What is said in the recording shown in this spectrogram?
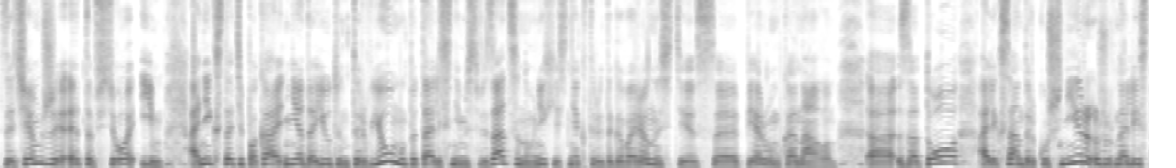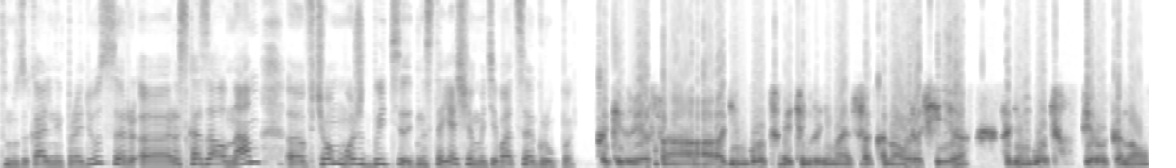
Зачем же это все им? Они, кстати, пока не дают интервью, мы пытались с ними связаться, но у них есть некоторые договоренности с э, Первым каналом. Э, зато Александр Кушнир, журналист, музыкальный продюсер, э, рассказал нам, в чем может быть настоящая мотивация группы. Как известно, один год этим занимается канал «Россия», один год Первый канал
